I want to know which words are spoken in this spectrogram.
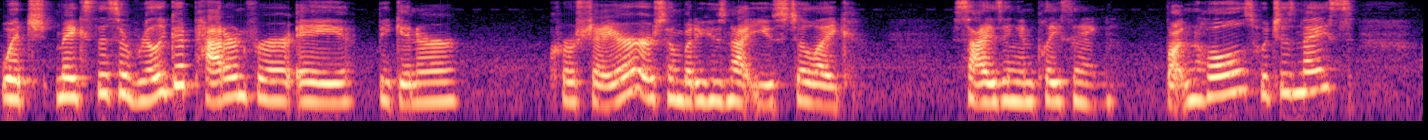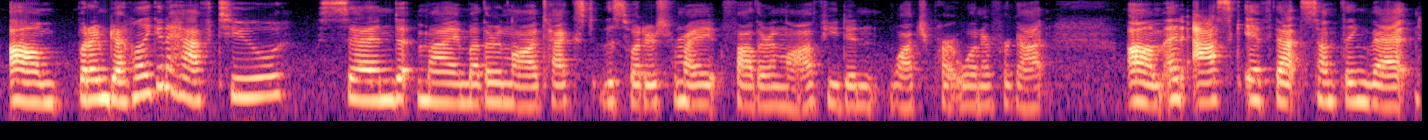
which makes this a really good pattern for a beginner crocheter or somebody who's not used to like sizing and placing buttonholes, which is nice. Um, but I'm definitely going to have to send my mother-in-law a text the sweaters for my father-in-law if you didn't watch part one or forgot um, and ask if that's something that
